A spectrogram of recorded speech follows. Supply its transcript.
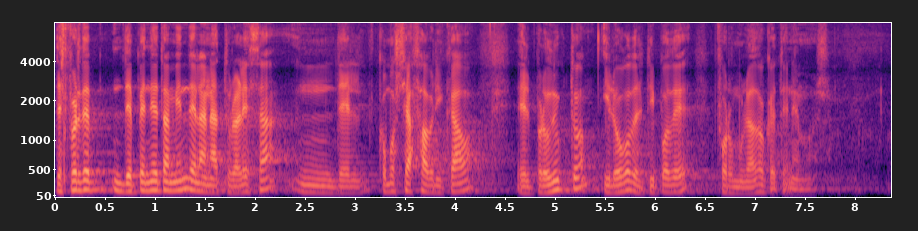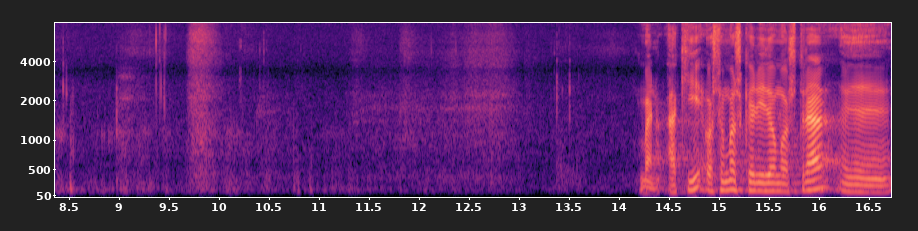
Después depende también de la naturaleza, mm, de cómo se ha fabricado el producto y luego del tipo de formulado que tenemos. Bueno, aquí os hemos querido mostrar eh,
